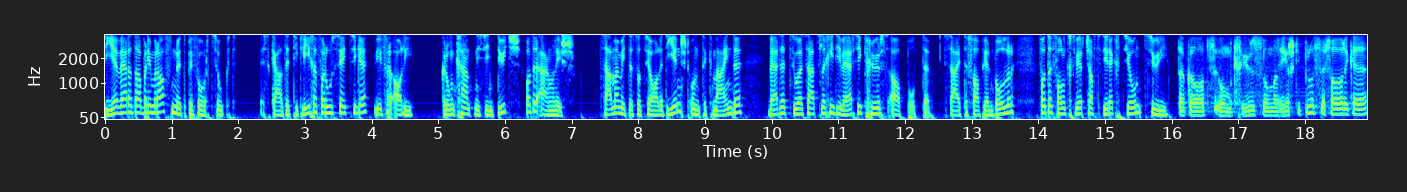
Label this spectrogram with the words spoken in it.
Die werden aber im RAF nicht bevorzugt. Es gelten die gleichen Voraussetzungen wie für alle. Grundkenntnisse in Deutsch oder Englisch. Zusammen mit dem sozialen Dienst und den Gemeinden werden zusätzliche diverse Kurse angeboten, sagt Fabian Boller von der Volkswirtschaftsdirektion Zürich. Da geht es um Kurse, wo man erste Berufserfahrungen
